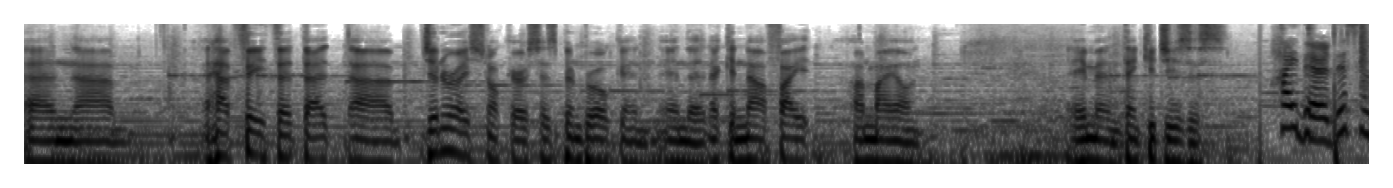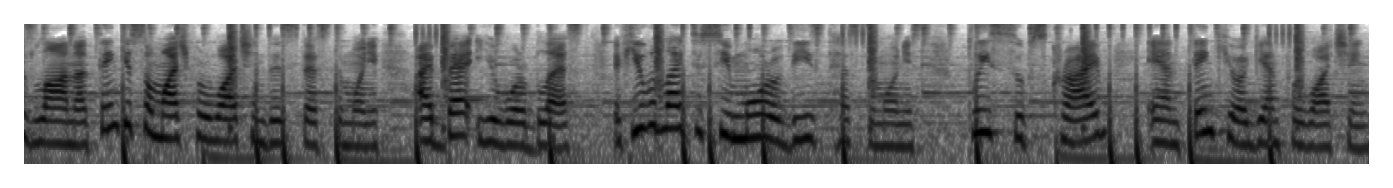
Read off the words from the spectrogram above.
and um, have faith that that uh, generational curse has been broken and that I can now fight on my own. Amen. Thank you, Jesus. Hi there, this is Lana. Thank you so much for watching this testimony. I bet you were blessed. If you would like to see more of these testimonies, please subscribe and thank you again for watching.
